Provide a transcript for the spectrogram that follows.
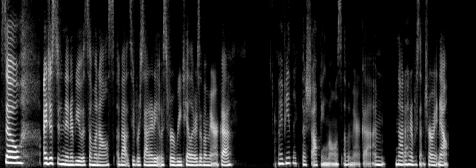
So, I just did an interview with someone else about Super Saturday. It was for Retailers of America might be like the shopping malls of America. I'm not 100% sure right now.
